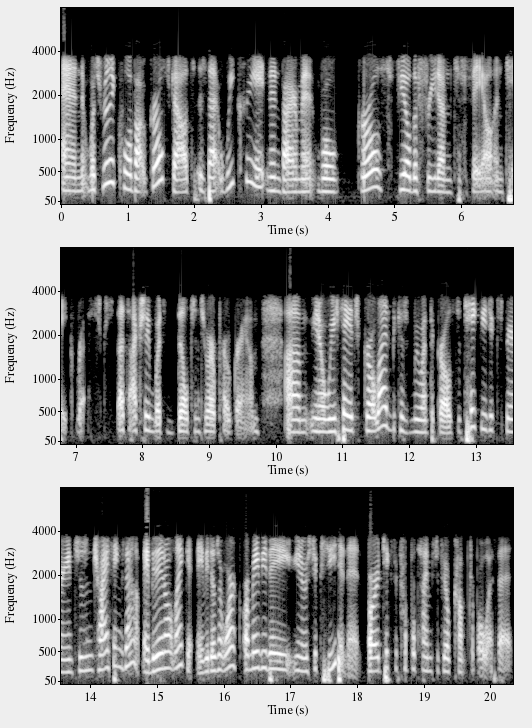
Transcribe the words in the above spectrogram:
And what's really cool about Girl Scouts is that we create an environment where girls feel the freedom to fail and take risks. That's actually what's built into our program. Um, you know, we say it's girl led because we want the girls to take these experiences and try things out. Maybe they don't like it, maybe it doesn't work, or maybe they, you know, succeed in it, or it takes a couple times to feel comfortable with it.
